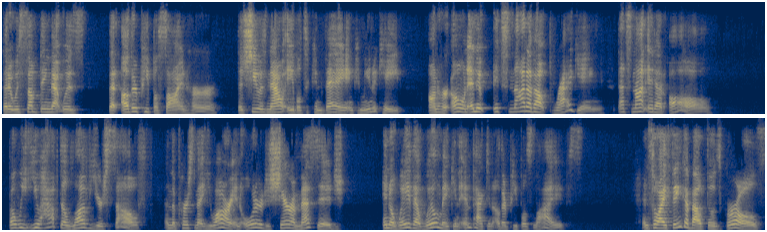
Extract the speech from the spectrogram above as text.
that it was something that was that other people saw in her that she was now able to convey and communicate on her own. And it, it's not about bragging. That's not it at all. But we you have to love yourself and the person that you are in order to share a message in a way that will make an impact in other people's lives. And so I think about those girls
